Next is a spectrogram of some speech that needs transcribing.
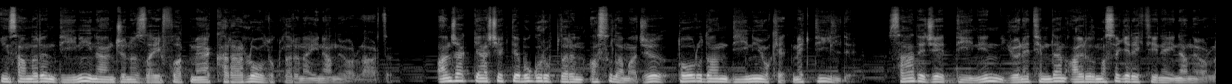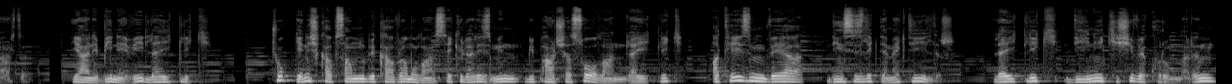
insanların dini inancını zayıflatmaya kararlı olduklarına inanıyorlardı. Ancak gerçekte bu grupların asıl amacı doğrudan dini yok etmek değildi. Sadece dinin yönetimden ayrılması gerektiğine inanıyorlardı. Yani bir nevi laiklik. Çok geniş kapsamlı bir kavram olan sekülerizmin bir parçası olan laiklik, ateizm veya dinsizlik demek değildir. Laiklik, dini kişi ve kurumların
